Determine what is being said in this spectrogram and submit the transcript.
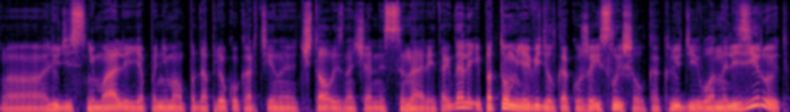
э, люди снимали, я понимал подоплеку картины, читал изначальный сценарий и так далее, и потом я видел, как уже и слышал, как люди его анализируют,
